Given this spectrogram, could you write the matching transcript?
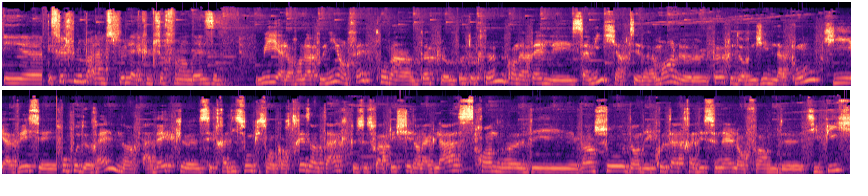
Et euh, est-ce que tu peux nous parler un petit peu de la culture finlandaise? Oui, alors en Laponie, en fait, trouve un peuple autochtone qu'on appelle les Samis. C'est vraiment le peuple d'origine lapon qui avait ses troupeaux de rennes avec euh, ses traditions qui sont encore très intactes, que ce soit pêcher dans la glace, prendre des vins chauds dans des quotas traditionnels en forme de tipi.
